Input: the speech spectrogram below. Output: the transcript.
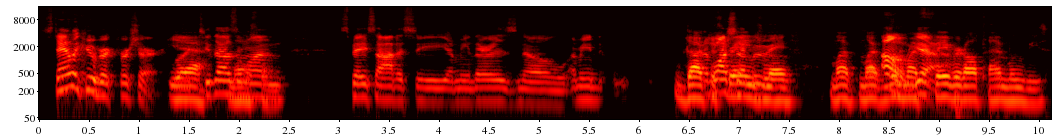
Stanley Kubrick for sure. Yeah. Like 2001 nice Space Odyssey. I mean, there is no, I mean, Doctor Strangelove. My, my, oh, one of my yeah. favorite all time movies.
